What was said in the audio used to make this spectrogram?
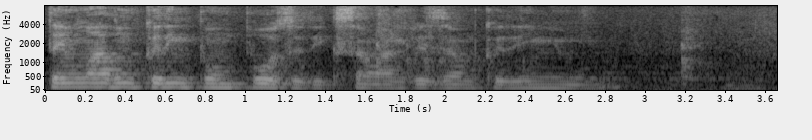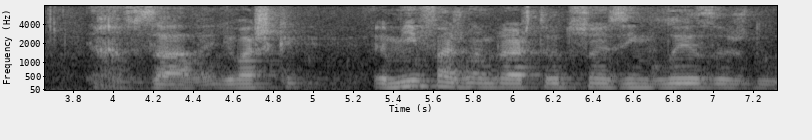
tem um lado um bocadinho pomposo, a dicção às vezes é um bocadinho revezada. Eu acho que a mim faz lembrar as traduções inglesas do,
